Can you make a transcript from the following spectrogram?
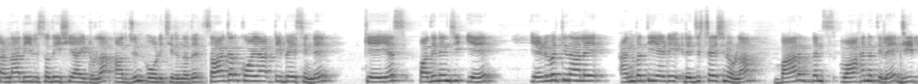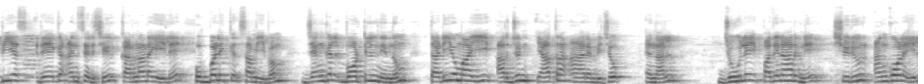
കണ്ണാടിയിൽ സ്വദേശിയായിട്ടുള്ള അർജുൻ ഓടിച്ചിരുന്നത്. സാഗർ കോയ ടിബേസിന്റെ കെ എസ് പതിനഞ്ച് എ എഴുപത്തിനാല് അൻപത്തിയേഴ് രജിസ്ട്രേഷനുള്ള ഭാരത് ബെൻസ് വാഹനത്തിലെ ജി പി എസ് രേഖ അനുസരിച്ച് കർണാടകയിലെ ഹുബ്ബളിക്ക് സമീപം ജംഗൽ ബോട്ടിൽ നിന്നും തടിയുമായി അർജുൻ യാത്ര ആരംഭിച്ചു. എന്നാൽ ജൂലൈ പതിനാറിന് ശുരൂർ അങ്കോളയിൽ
